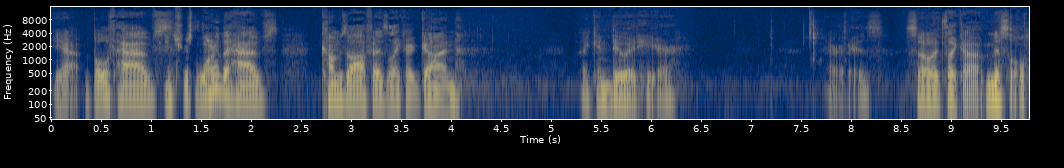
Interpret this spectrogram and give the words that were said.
yeah, both halves. Interesting. One of the halves comes off as like a gun. I can do it here. There it is. So it's like a missile.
